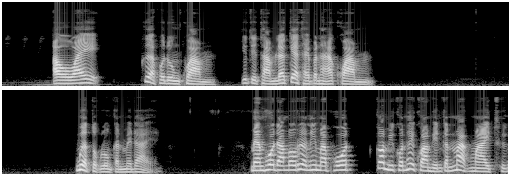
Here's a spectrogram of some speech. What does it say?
ๆเอาไว้เพื่อพดุงความยุติธรรม และแก้ไขปัญหาความ เมื่อตกลงกันไม่ได้แหม่มโพดำเอาเรื่องนี้มาโพสต์ก็มีคนให้ความเห็นกันมากมายถึง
